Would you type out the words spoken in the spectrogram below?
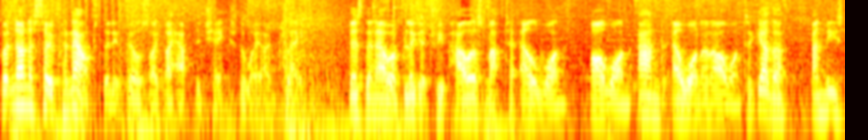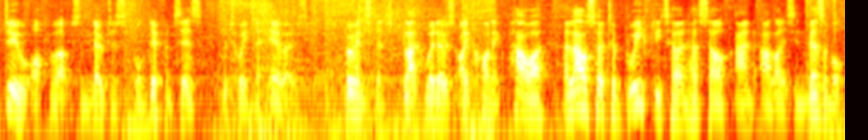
but none are so pronounced that it feels like I have to change the way I play. There's the now obligatory powers mapped to L1, R1 and L1 and R1 together, and these do offer up some noticeable differences between the heroes. For instance, Black Widow's iconic power allows her to briefly turn herself and allies invisible,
